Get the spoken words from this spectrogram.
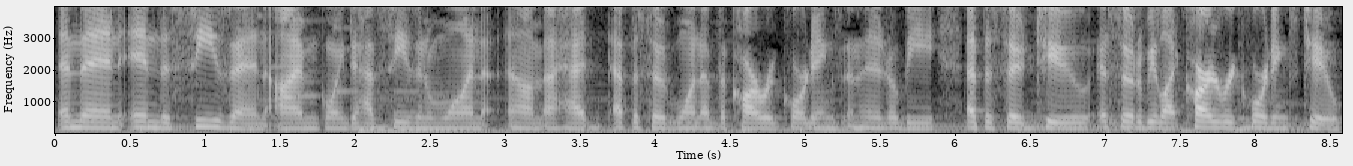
And then in the season, I'm going to have season one. Um, I had episode one of the car recordings, and then it'll be episode two. So it'll be like car recordings two.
